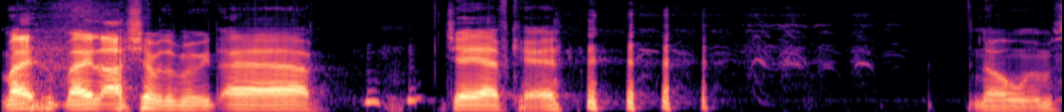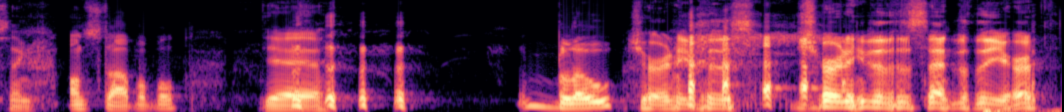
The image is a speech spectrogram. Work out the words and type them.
my my last show of the movie. Uh, JFK. no, I'm saying Unstoppable. Yeah, Blow. journey to the journey to the center of the earth.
